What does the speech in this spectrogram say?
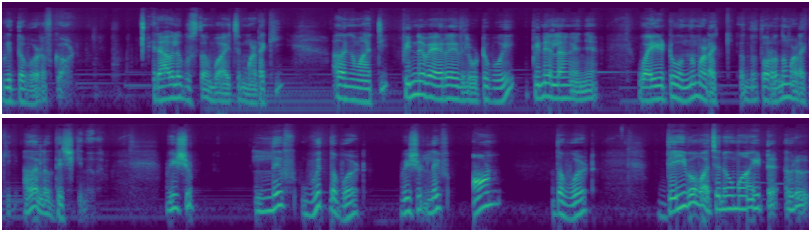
with the word of God രാവിലെ പുസ്തകം വായിച്ച് മടക്കി അതങ്ങ് മാറ്റി. പിന്നെ വേറെ ഇതിലോട്ട് പോയി. പിന്നെ എല്ലാം കഴിഞ്ഞ് വൈകിട്ട് ഒന്ന് മടക്കി ഒന്ന് തുറന്ന് മടക്കി. അതല്ല ഉദ്ദേശിക്കുന്നത്. We should live with the word we should live on the word ദൈവവചനവുമായിട്ട് ഒരു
